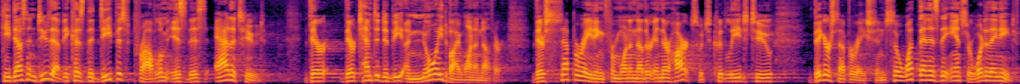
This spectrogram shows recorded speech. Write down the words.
He doesn't do that because the deepest problem is this attitude. They're, they're tempted to be annoyed by one another. They're separating from one another in their hearts, which could lead to bigger separation. So, what then is the answer? What do they need?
